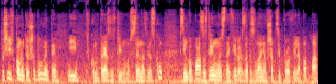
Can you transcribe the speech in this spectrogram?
Пишіть в коменти, що думаєте, і в коментарях зустрінемось. Все на зв'язку. Всім па-па, зустрінемось на ефірах за посиланням в шапці профіля. Па-па.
